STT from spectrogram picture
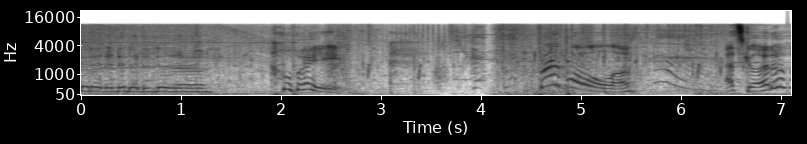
Wait. Purple! That's good.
